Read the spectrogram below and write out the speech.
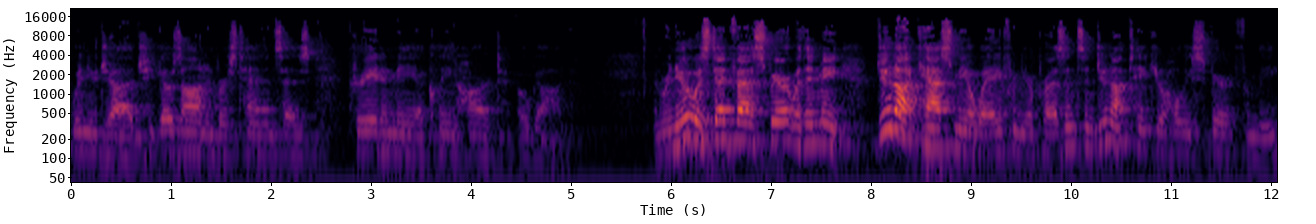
when you judge. He goes on in verse 10 and says, Create in me a clean heart, O God, and renew a steadfast spirit within me. Do not cast me away from your presence, and do not take your Holy Spirit from me.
